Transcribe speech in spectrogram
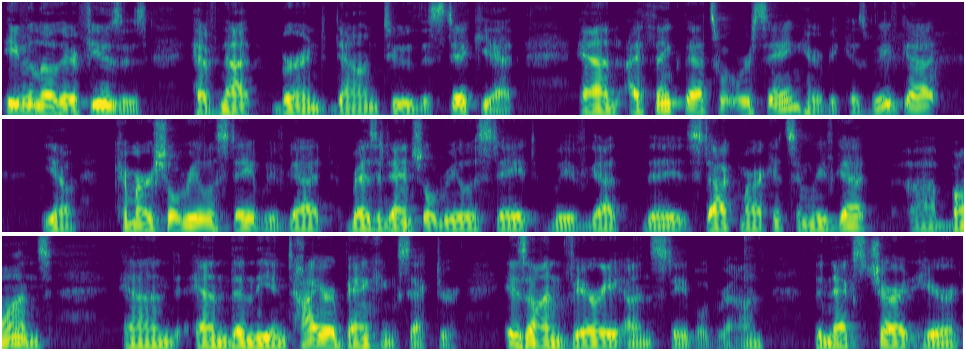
even though their fuses have not burned down to the stick yet. And i think that's what we're saying here because we've got you know commercial real estate we've got residential real estate we've got the stock markets and we've got uh, bonds and and then the entire banking sector is on very unstable ground. The next chart here,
